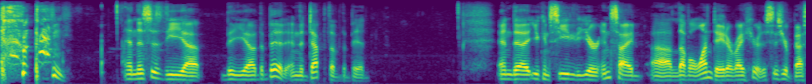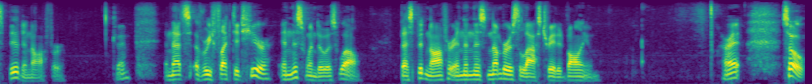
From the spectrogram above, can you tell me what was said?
and this is the the the bid and the depth of the bid. And you can see your inside level one data right here. This is your best bid and offer. Okay, and that's reflected here in this window as well. Best bid and offer, and then this number is the last traded volume. All right, so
